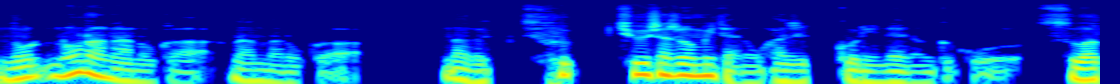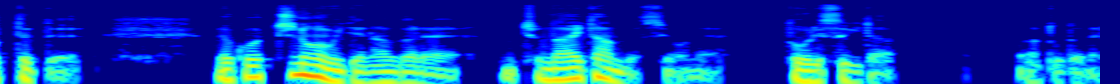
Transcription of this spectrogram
の、野良なのか、何なのか、なんか、駐車場みたいな端っこにね、なんかこう、座ってて、で、こっちの方見てなんかね、ちょ泣いたんですよね。通り過ぎた後でね、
